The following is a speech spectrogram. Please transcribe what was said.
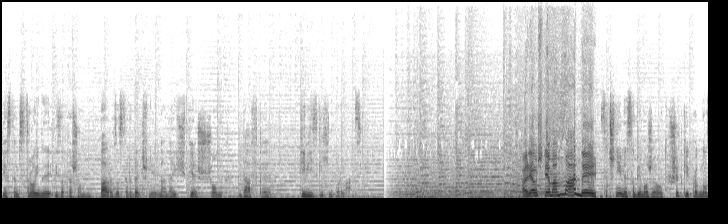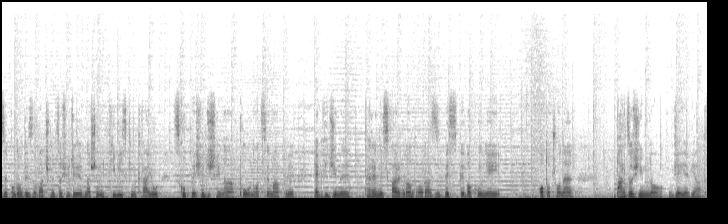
Jestem strojny i zapraszam bardzo serdecznie na najświeższą dawkę tibijskich informacji. Ale ja już nie mam many! Zacznijmy sobie może od szybkiej prognozy pogody. Zobaczmy, co się dzieje w naszym tibijskim kraju. Skupmy się dzisiaj na północy mapy. Jak widzimy, tereny Svargrond oraz wyspy wokół niej otoczone. Bardzo zimno, wieje wiatr,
